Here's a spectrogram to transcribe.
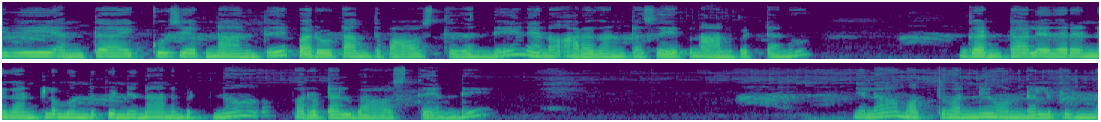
ఇది ఎంత ఎక్కువసేపు నానితే పరోటా అంత బాగా వస్తుందండి. నేను అరగంట సేపు నానబెట్టాను. గంట లేదా రెండు గంటల ముందు పిండి నానబెట్టిన పరోటాలు బాగా వస్తాయండి. ఇలా మొత్తం అన్నీ ఉండల కింద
